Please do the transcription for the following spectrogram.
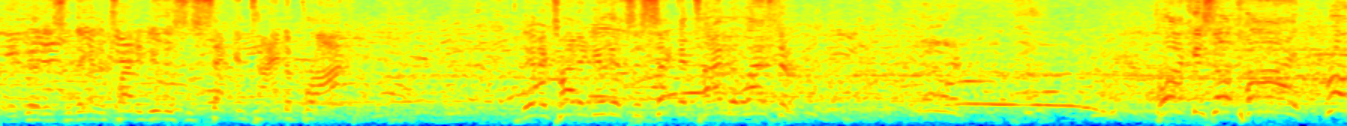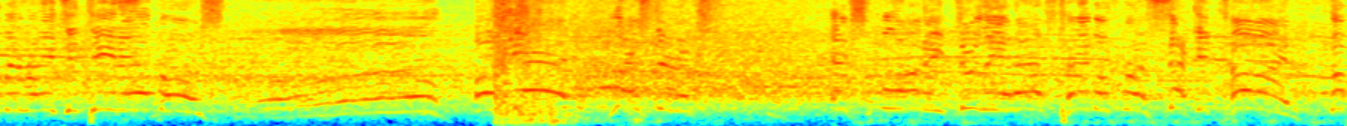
My goodness, are they gonna try to do this a second time to Brock? They're gonna try to do this a second time to Lesnar. Brock is up high. Roman Reigns and Dean Ambrose. Oh, again! Lesnar ex- exploding through the announce table for a second time. The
